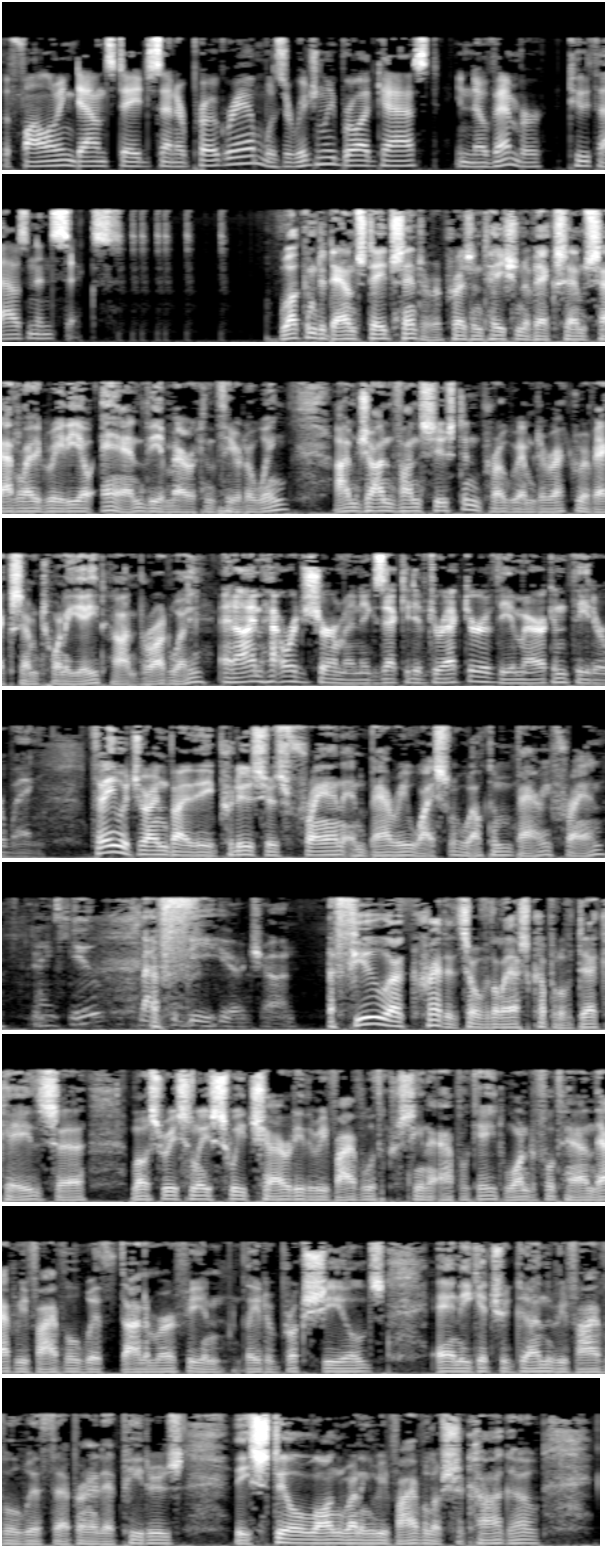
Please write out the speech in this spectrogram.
The following Downstage Center program was originally broadcast in November 2006. Welcome to Downstage Center, a presentation of XM Satellite Radio and the American Theatre Wing. I'm John Von Soosten, Program Director of XM 28 on Broadway. And I'm Howard Sherman, Executive Director of the American Theatre Wing. Today we're joined by the producers Fran and Barry Weissler. Welcome, Barry, Fran. Thank you. Glad to be here, John. A few uh, credits over the last couple of decades. Uh, most recently, Sweet Charity, the revival with Christina Applegate, Wonderful Town, that revival with Donna Murphy and later Brooke Shields, Annie Get Your Gun, the revival with uh, Bernadette Peters, the still long running revival of Chicago,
